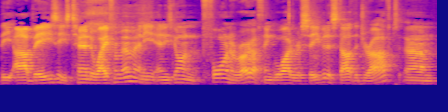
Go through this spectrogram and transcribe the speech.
The RBs, he's turned away from them, and he and he's gone four in a row. I think wide receiver to start the draft. Um,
